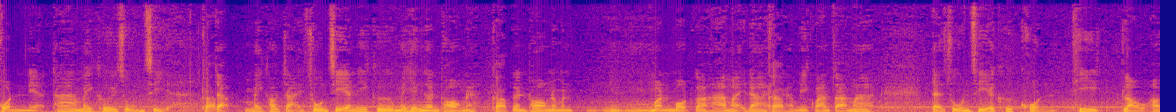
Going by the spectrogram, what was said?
คนเนี่ยถ้าไม่เคยสูญเสีย ครับจะไม่เข้าใจสูญเสียนี่คือไม่ใช่เงินทองนะครับเงินทองนะมันมันหมดก็หาใหม่ได้ครับ นะมีความสามารถ แต่สูญเสียคือคนที่เราเอา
